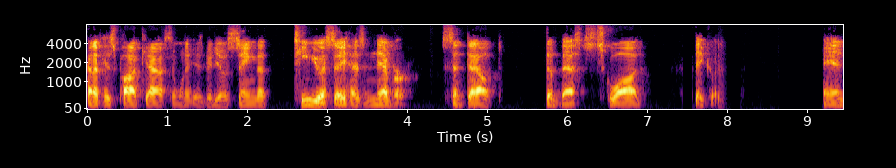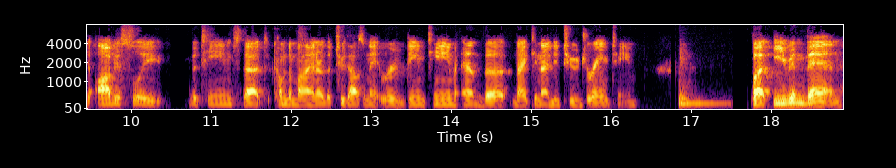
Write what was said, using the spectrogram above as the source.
kind of his podcast and one of his videos saying that Team USA has never sent out the best squad they could. And obviously, the teams that come to mind are the 2008 Redeem team and the 1992 Dream team. But even then,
